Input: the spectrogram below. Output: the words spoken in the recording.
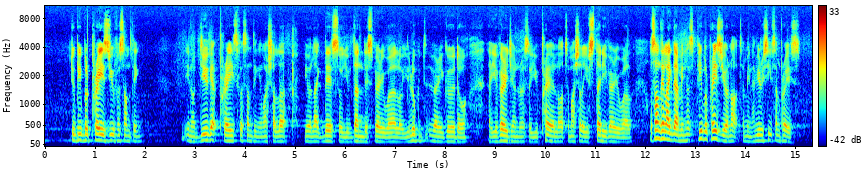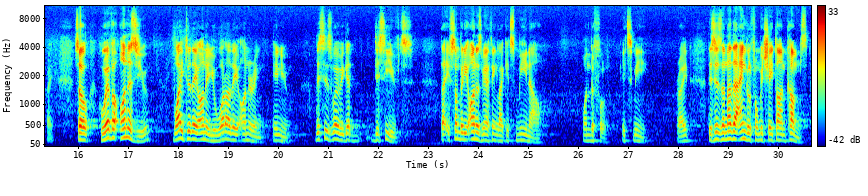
Do people praise you for something? You know, do you get praise for something? MashaAllah, you're like this, or you've done this very well, or you look very good, or uh, you're very generous, or you pray a lot, or MashaAllah, you study very well, or something like that. I mean, people praise you or not? I mean, have you received some praise? Right? So, whoever honors you, why do they honor you? What are they honoring in you? This is where we get deceived. That if somebody honors me, I think like it's me now. Wonderful it's me. Right? This is another angle from which shaitan comes.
